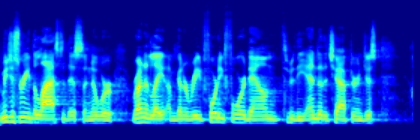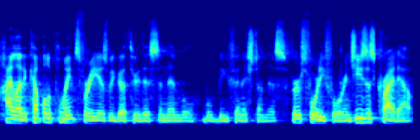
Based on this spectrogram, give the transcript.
Let me just read the last of this. I know we're running late. I'm going to read 44 down through the end of the chapter and just highlight a couple of points for you as we go through this, and then we'll, we'll be finished on this. Verse 44 And Jesus cried out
